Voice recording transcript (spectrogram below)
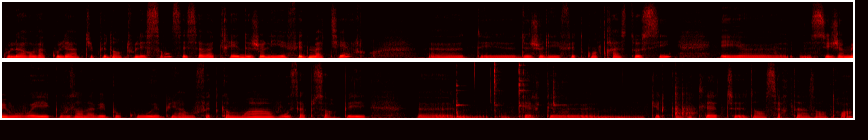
couleur va couler un petit peu dans tous les sens et ça va créer de jolis effets de matière. de jolis effets de contraste aussi et si jamais vous voyez que vous en avez beaucoup et eh bien vous faites comme moi vous absorbez euh, quelques, quelques gouttelettes dans certains endroits.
